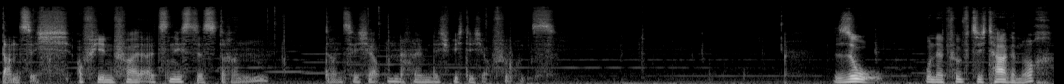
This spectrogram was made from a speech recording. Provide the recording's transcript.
Danzig auf jeden Fall als nächstes dran dann sicher unheimlich wichtig auch für uns. So, 150 Tage noch.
